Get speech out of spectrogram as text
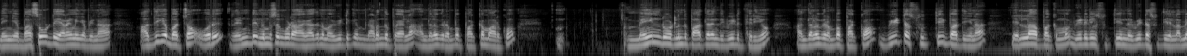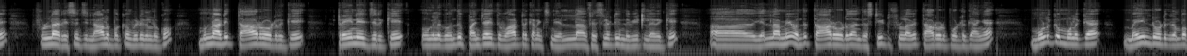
நீங்கள் பஸ் விட்டு இறங்குனீங்க அப்படின்னா அதிகபட்சம் ஒரு ரெண்டு நிமிஷம் கூட ஆகாது நம்ம வீட்டுக்கு நடந்து போயிடலாம் அந்தளவுக்கு ரொம்ப பக்கமாக இருக்கும். மெயின் ரோட்லேருந்து பார்த்தாலே இந்த வீடு தெரியும். அந்தளவுக்கு ரொம்ப பக்கம். வீட்டை சுற்றி பார்த்தீங்கன்னா எல்லா பக்கமும் வீடுகள் சுற்றி இந்த வீட்டை சுற்றி எல்லாமே ஃபுல்லாக ரெசிஞ்சு நாலு பக்கம் வீடுகள் இருக்கும். முன்னாடி தார் ரோடு இருக்குது ட்ரைனேஜ் இருக்குது உங்களுக்கு வந்து பஞ்சாயத்து வாட்டர் கனெக்ஷன் எல்லா ஃபெசிலிட்டியும் இந்த வீட்டில் இருக்குது எல்லாமே வந்து தார் ரோடு தான். இந்த ஸ்ட்ரீட் ஃபுல்லாகவே தார் ரோடு போட்டிருக்காங்க. முழுக்க முழுக்க மெயின் ரோடுக்கு ரொம்ப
